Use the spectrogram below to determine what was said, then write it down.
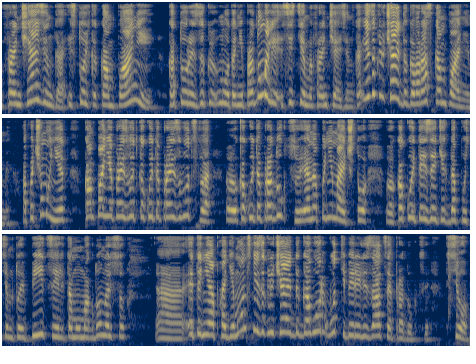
франчайзинга и столько компаний, которые, ну вот они продумали системы франчайзинга и заключают договора с компаниями. А почему нет? Компания производит какое-то производство, э, какую-то продукцию, и она понимает, что э, какой-то из этих, допустим, той пиццы или тому Макдональдсу это необходимо. Он с ней заключает договор, вот тебе реализация продукции. Все,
